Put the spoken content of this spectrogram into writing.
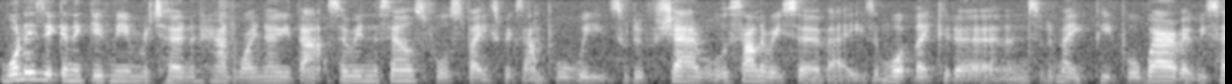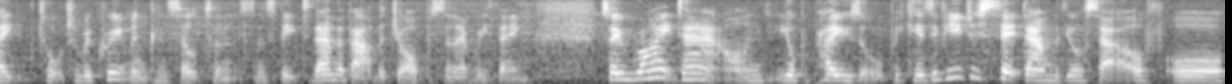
what is it going to give me in return and how do I know that? So in the Salesforce space, for example, we sort of share all the salary surveys and what they could earn and sort of make people aware of it. We say talk to recruitment consultants and speak to them about the jobs and everything. So write down your proposal because if you just sit down with yourself or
